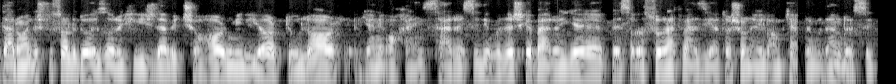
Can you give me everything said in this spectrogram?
درآمدش تو سال 2018 به 4 میلیارد دلار یعنی آخرین سررسیدی بودش که برای به اصطلاح صورت وضعیتاشون اعلام کرده بودن رسید.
